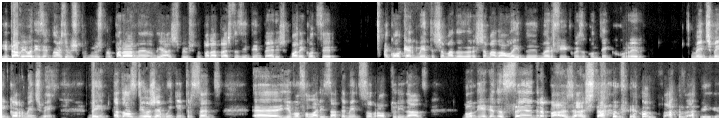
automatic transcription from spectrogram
E estava eu a dizer que nós temos que nos preparar, né? Aliás, devemos preparar para estas intempéries que podem acontecer a qualquer momento a chamada, a chamada a lei de Murphy, coisa quando tem que correr menos bem, corre menos bem. Bem, a dose de hoje é muito interessante uh, e eu vou falar exatamente sobre a autoridade. Bom dia, Ganda Sandra, pá, já está preocupada, amiga.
